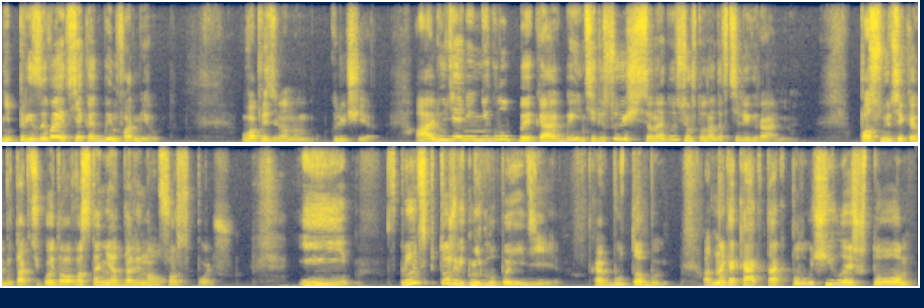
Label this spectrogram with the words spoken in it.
не призывает, все как бы информируют в определенном ключе. А люди, они не глупые, как бы, интересующиеся найдут все, что надо в Телеграме. По сути, как бы тактику этого восстания отдали на аутсорс Польшу. И, в принципе, тоже ведь не глупая идея. как будто бы. Однако, как так получилось, что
